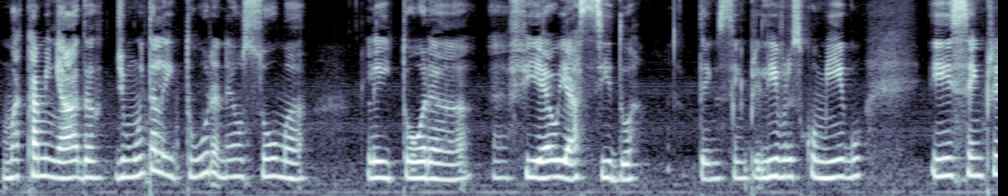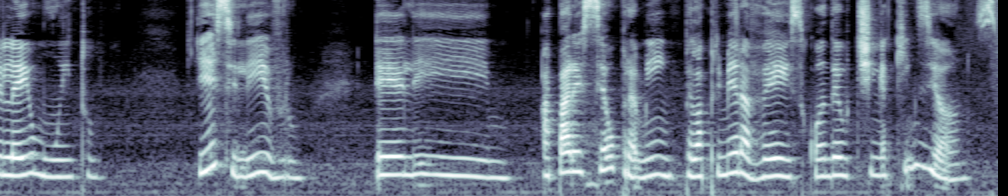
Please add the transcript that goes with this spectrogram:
uma caminhada de muita leitura, né? Eu sou uma leitora é, fiel e assídua. Tenho sempre livros comigo e sempre leio muito. E esse livro ele apareceu para mim pela primeira vez quando eu tinha 15 anos.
